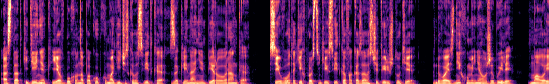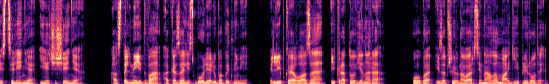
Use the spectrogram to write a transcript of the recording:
Остатки денег я вбухал на покупку магического свитка с заклинанием первого ранга. Всего таких простеньких свитков оказалось 4 штуки – Два из них у меня уже были – малое исцеление и очищение. Остальные два оказались более любопытными – липкая лоза и кротовья нора. Оба из обширного арсенала магии природы.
